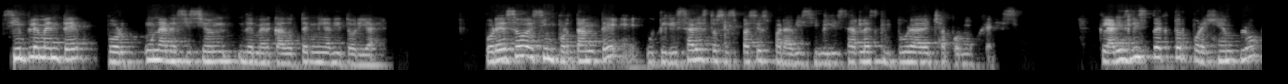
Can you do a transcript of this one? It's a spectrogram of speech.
simplemente por una decisión de mercadotecnia editorial. Por eso es importante utilizar estos espacios para visibilizar la escritura hecha por mujeres. Clarice Lispector, por ejemplo,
